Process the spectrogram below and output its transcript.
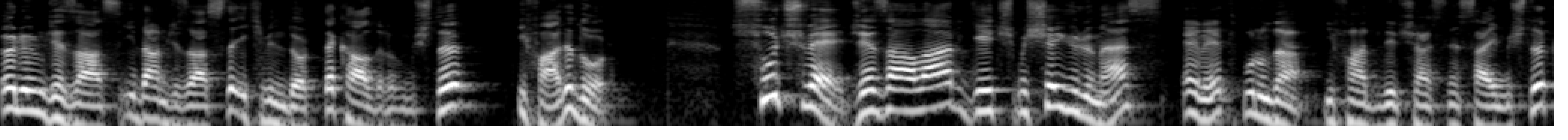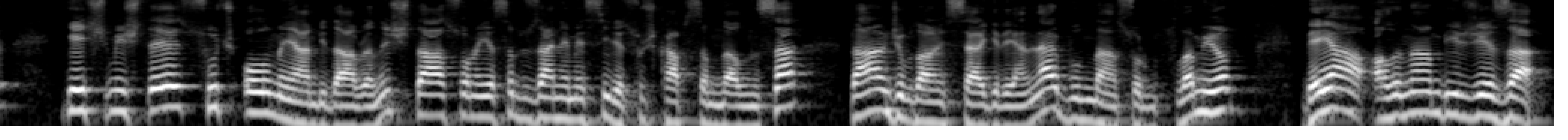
Ölüm cezası, idam cezası da 2004'te kaldırılmıştı. İfade doğru. Suç ve cezalar geçmişe yürümez. Evet bunu da ifadeler içerisinde saymıştık. Geçmişte suç olmayan bir davranış daha sonra yasa düzenlemesiyle suç kapsamına alınsa daha önce bu davranışı sergileyenler bundan sorumlu tutulamıyor. Veya alınan bir ceza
